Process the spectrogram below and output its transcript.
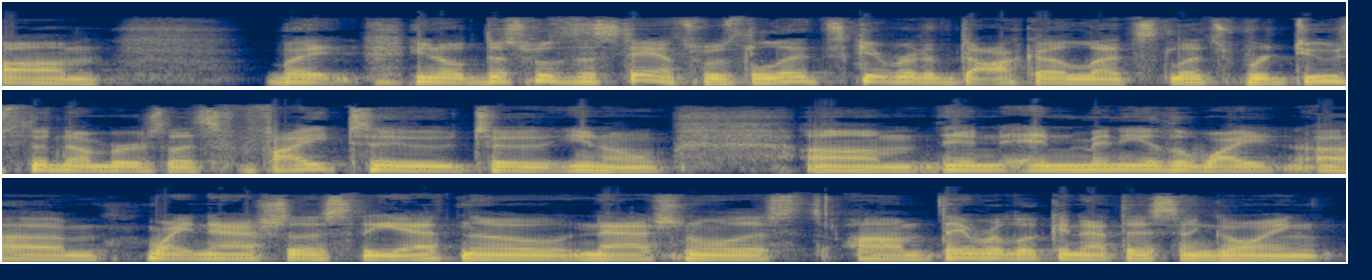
Um, but you know this was the stance was let's get rid of DACA let's let's reduce the numbers let's fight to to you know um and and many of the white um white nationalists the ethno nationalists um they were looking at this and going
